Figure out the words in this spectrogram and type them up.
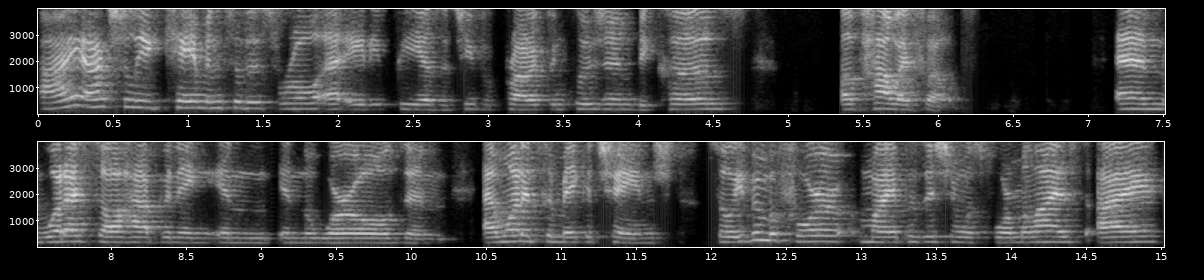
I actually came into this role at ADP as a chief of product inclusion because of how I felt and what I saw happening in in the world and I wanted to make a change. So even before my position was formalized, I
